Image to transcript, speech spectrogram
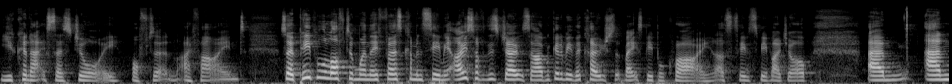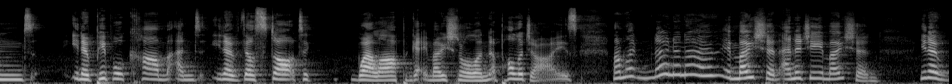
you can access joy often I find. So people often when they first come and see me I used to have this joke so I'm going to be the coach that makes people cry. That seems to be my job. Um, and you know people come and you know they'll start to well up and get emotional and apologize. And I'm like no no no. Emotion energy emotion you know,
